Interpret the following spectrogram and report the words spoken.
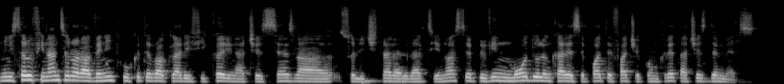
Ministerul Finanțelor a venit cu câteva clarificări în acest sens la solicitarea redacției noastre privind modul în care se poate face concret acest demers.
